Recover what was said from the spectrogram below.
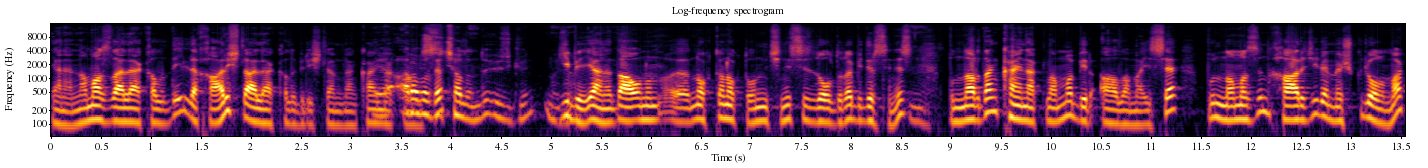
yani namazla alakalı değil de hariçle alakalı bir işlemden kaynaklanmışsa arabası çalındı üzgün. hocam. gibi yani daha onun e, nokta nokta onun içini siz doldurabilirsiniz. Evet. Bunlardan kaynaklanma bir ağlama ise bu namazın hariciyle meşgul olmak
